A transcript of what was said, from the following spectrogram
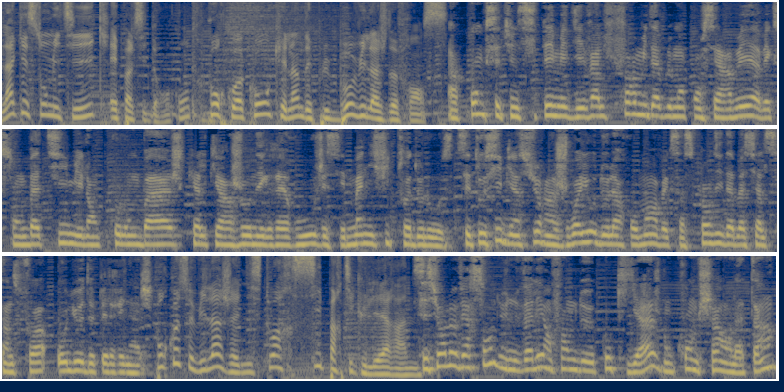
La question mythique, et pas le site de rencontre, pourquoi Conques est l'un des plus beaux villages de France? Alors Conques, c'est une cité médiévale formidablement conservée avec son bâti mêlant colombage, calcaire jaune et grès rouge et ses magnifiques toits de lauze. C'est aussi bien sûr un joyau de l'art roman avec sa splendide abbatiale Sainte-Foy au lieu de pèlerinage. Pourquoi ce village a une histoire si particulière, Anne? C'est sur le versant d'une vallée en forme de coquillage, donc concha en latin,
